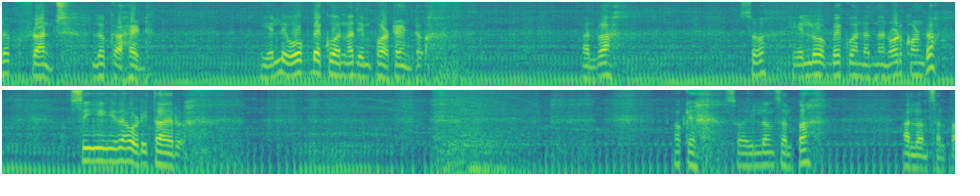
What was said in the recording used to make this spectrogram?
Look front look ahead ಎಲ್ಲಿ ಹೋಗಬೇಕು ಅನ್ನೋದು ಇಂಪಾರ್ಟೆಂಟು ಅಲ್ವಾ? ಸೊ ಎಲ್ಲಿ ಹೋಗಬೇಕು ಅನ್ನೋದನ್ನ ನೋಡಿಕೊಂಡು ಸೀದಾ ಹೊಡಿತಾ ಇರು. ಓಕೆ ಸೊ ಇಲ್ಲೊಂದು ಸ್ವಲ್ಪ, ಅಲ್ಲೊಂದು ಸ್ವಲ್ಪ.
